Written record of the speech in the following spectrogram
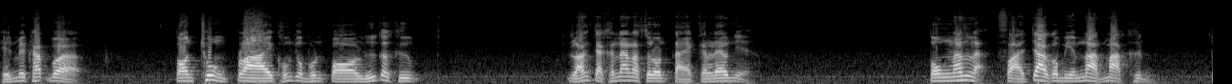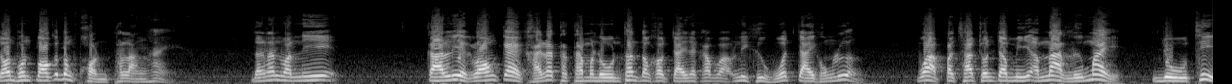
เห็นไหมครับว่าตอนช่วงปลายของจอมพลปหรือก็คือ หลังจากคณะราษฎรแตกกันแล้วเนี่ย ตรงนั้นแหละฝ่ายเจ้าก็มีอำนาจมากขึ้น จอมพลปก็ต้องผ่อนพลังให้ ดังนั้นวันนี้การเรียกร้องแก้ไขรัฐธรรมนูญท่านต้องเข้าใจนะครับว่านี่คือหัวใจของเรื่อง ว่าประชาชนจะมีอำนาจหรือไม่อยู่ที่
